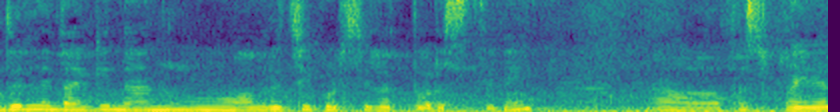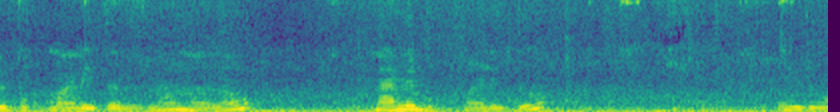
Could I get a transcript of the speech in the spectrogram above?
ಮೊದಲನೇದಾಗಿ ನಾನು ಅವ್ರ ಅಜ್ಜಿ ಕೊಡಿಸಿರೋದು ತೋರಿಸ್ತೀನಿ. ಫಸ್ಟ್ ಟ್ರಯಲ್ ಬುಕ್ ಮಾಡಿದ್ದದನ್ನ ನಾನು. ನಾನೇ ಬುಕ್ ಮಾಡಿದ್ದು. ಇದು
